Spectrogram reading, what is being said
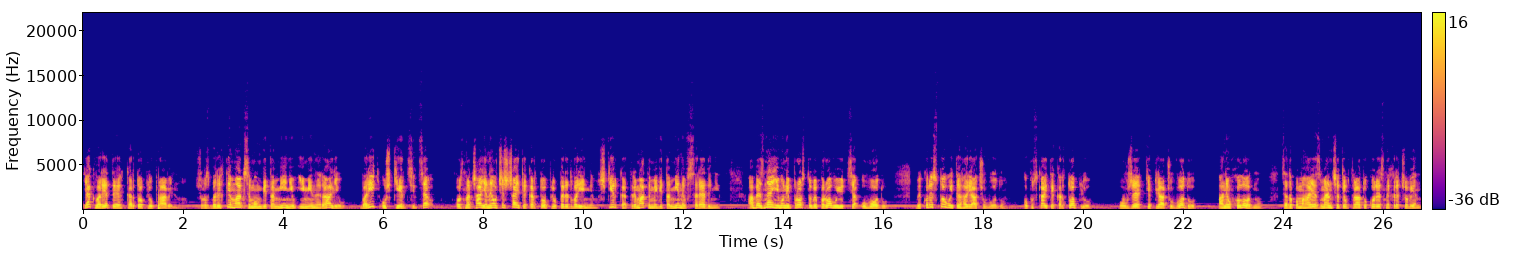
Як варити картоплю правильно? Щоб зберегти максимум вітамінів і мінералів, варіть у шкірці. Це означає не очищайте картоплю перед варінням. Шкірка триматиме вітаміни всередині, а без неї вони просто випаровуються у воду. Використовуйте гарячу воду, опускайте картоплю у вже киплячу воду, а не в холодну. Це допомагає зменшити втрату корисних речовин.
